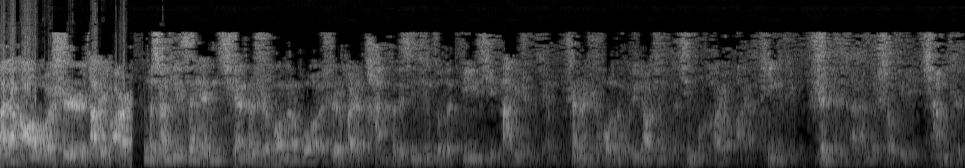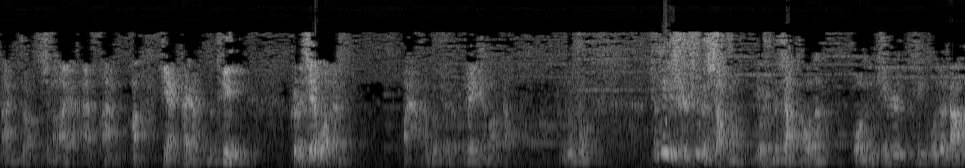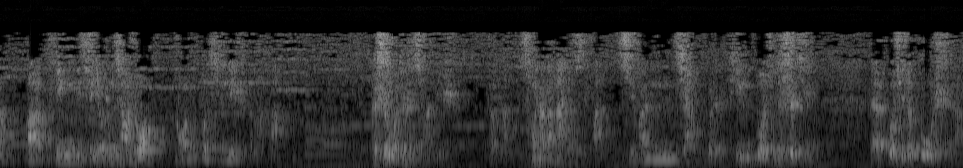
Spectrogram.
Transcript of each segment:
大家好，我是大力丸儿。那么想起三年前的时候呢，我是怀着忐忑的心情做的第一期大历史的节目。上传之后呢，我就邀请我的亲朋好友啊，要听一听，甚至在他们的手机里强制安装喜马拉雅 FM，哈，点开让他们听。可是结果呢，哎呀，他们都觉得没什么搞头，他们就说这历史是个小众，有什么讲头呢？我们平时听郭德纲啊，听一些有声小说，我们不听历史了啊。可是我就是喜欢历史，从小到大就喜欢，喜欢讲或者听过去的事情，呃，过去的故事啊，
